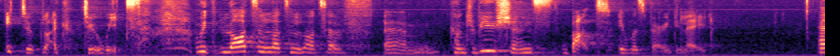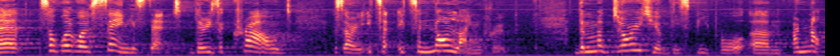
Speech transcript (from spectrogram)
It took like two weeks with lots and lots and lots of um, contributions, but it was very delayed. Uh, so what I was saying is that there is a crowd, sorry, it's, a, it's an online group. The majority of these people um, are not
